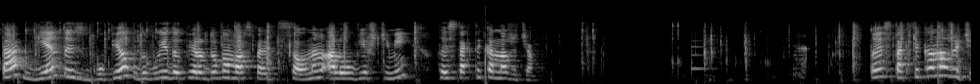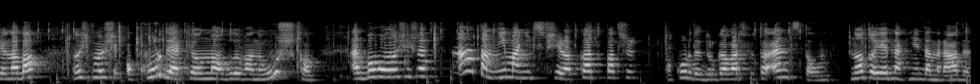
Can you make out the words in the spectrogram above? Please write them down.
Tak, wiem, to jest głupio, budowuję dopiero drugą warstwę redstone'em, ale uwierzcie mi, to jest taktyka na życie. To jest taktyka na życie, no bo ktoś myśli, o kurde, jakie on ma obudowane łóżko. Albo pomyśli, że a tam nie ma nic w środku, a tu patrzy, o kurde, druga warstwa to endstone. No to jednak nie dam rady.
